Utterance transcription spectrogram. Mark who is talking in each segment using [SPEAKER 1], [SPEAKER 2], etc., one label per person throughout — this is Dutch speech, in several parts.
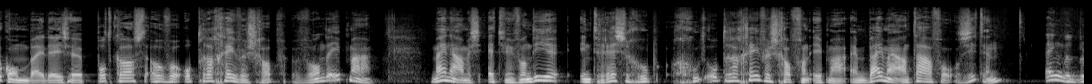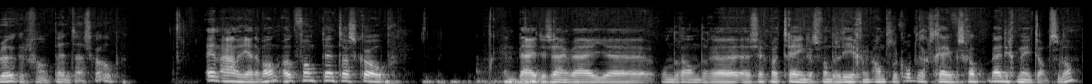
[SPEAKER 1] Welkom bij deze podcast over opdrachtgeverschap van de IPMA. Mijn naam is Edwin van Dier, interessegroep Goed Opdrachtgeverschap van IPMA. En bij mij aan tafel zitten...
[SPEAKER 2] Engbert Breuker van Pentascoop.
[SPEAKER 3] En Adriaan de Man, ook van Pentascoop. En beide zijn wij uh, onder andere uh, zeg maar trainers van de leergang ambtelijk opdrachtgeverschap bij de gemeente Amsterdam.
